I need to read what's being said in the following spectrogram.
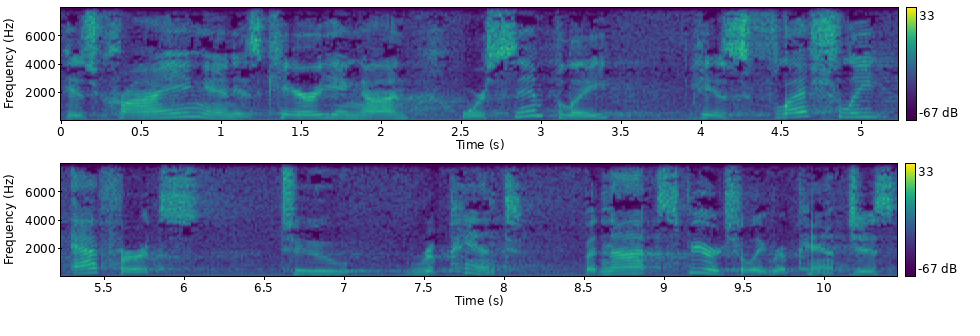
His crying and his carrying on were simply his fleshly efforts to repent, but not spiritually repent, just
